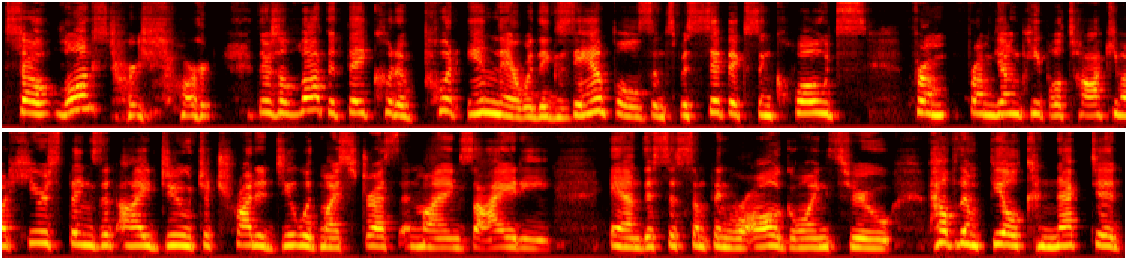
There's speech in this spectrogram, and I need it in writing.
So, long story short, there's a lot that they could have put in there with examples and specifics and quotes from from young people talking about here's things that I do to try to deal with my stress and my anxiety. And this is something we're all going through. Help them feel connected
